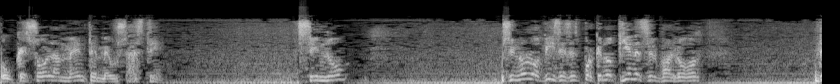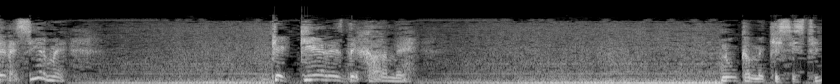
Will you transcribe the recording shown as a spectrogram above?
¿O que solamente me usaste? Si no... Si no lo dices es porque no tienes el valor de decirme que quieres dejarme. ¿Nunca me quisiste?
